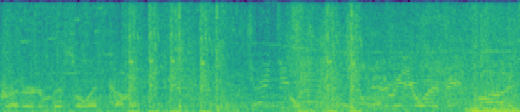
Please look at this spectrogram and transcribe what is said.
Predator missile incoming. Changing mag! Enemy UAV spotted!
